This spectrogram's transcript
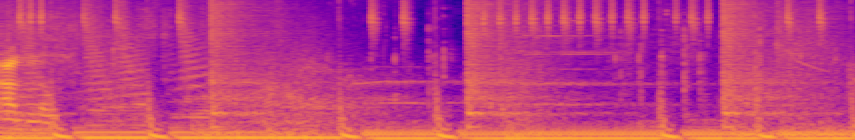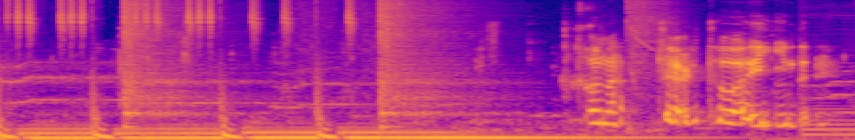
Ah, não. Turtle ainda. Eu, tô-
